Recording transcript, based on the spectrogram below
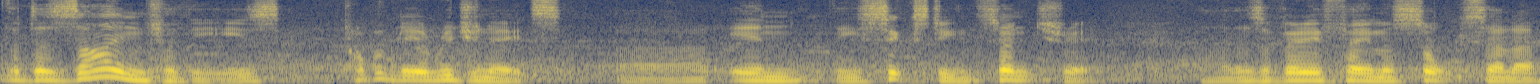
the design for these probably originates in the 16th century. Uh, there's a very famous salt cellar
